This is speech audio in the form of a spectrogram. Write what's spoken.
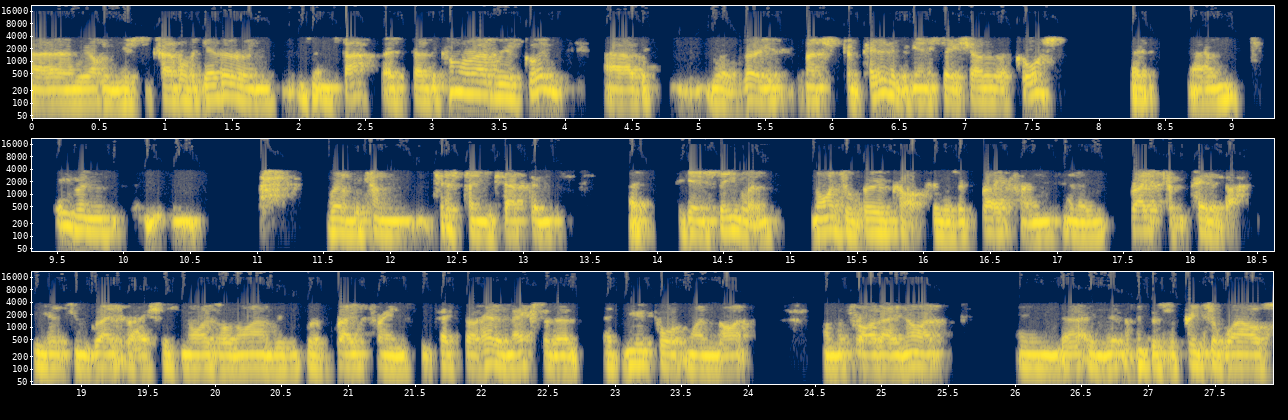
Uh, we often used to travel together and, and stuff. But uh, the camaraderie was good. Uh, we were very much competitive against each other, of course. But um, even when I became test team captain against England, Nigel Boocock, who was a great friend and a great competitor, he had some great races. Nigel and I we were great friends. In fact, I had an accident at Newport one night on the Friday night, and, uh, and I think it was the Prince of Wales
